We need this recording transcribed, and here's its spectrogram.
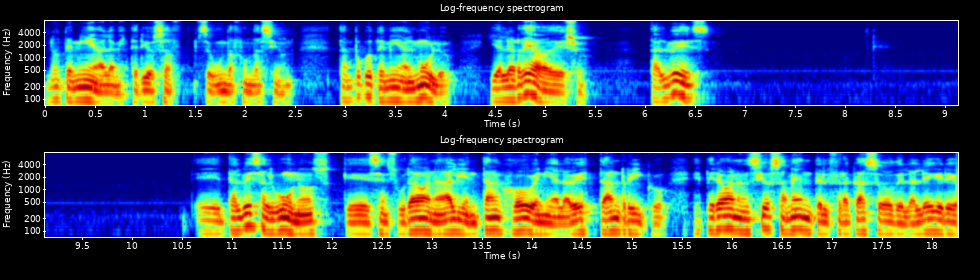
No temía a la misteriosa segunda fundación, tampoco temía al mulo, y alardeaba de ello. Tal vez Eh, tal vez algunos, que censuraban a alguien tan joven y a la vez tan rico, esperaban ansiosamente el fracaso del alegre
